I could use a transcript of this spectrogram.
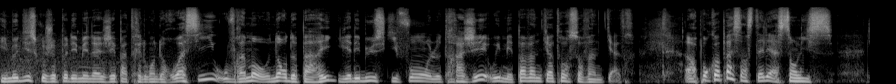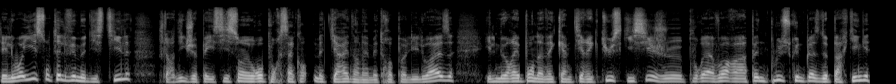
Ils me disent que je peux déménager pas très loin de Roissy ou vraiment au nord de Paris. Il y a des bus qui font le trajet, oui, mais pas 24 heures sur 24. Alors pourquoi pas s'installer à Senlis? Les loyers sont élevés, me disent-ils. Je leur dis que je paye 600 euros pour 50 mètres carrés dans la métropole lilloise. Ils me répondent avec un petit rectus qu'ici je pourrais avoir à peine plus qu'une place de parking,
